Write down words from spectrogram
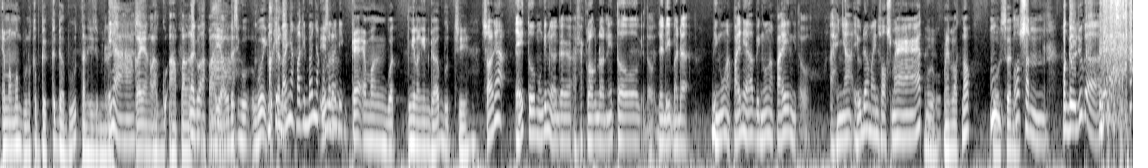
Emang membunuh ke ke- kegabutan sih sebenarnya. Iya. Kayak yang lagu apa Lagu apa. Ya udah sih gue gue ikut makin kan. banyak makin banyak bener. di kayak emang buat ngilangin gabut sih. soalnya ya itu mungkin gara-gara efek lockdown itu gitu jadi pada bingung ngapain ya bingung ngapain gitu akhirnya ya udah main sosmed mulu. Main lot knock, Hmm, bosen. bosen. Pegel juga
